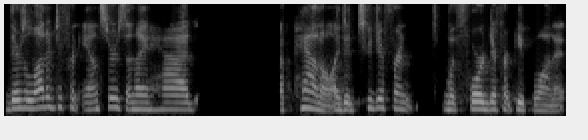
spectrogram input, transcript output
there's a lot of different answers, and I had a panel. I did two different with four different people on it.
